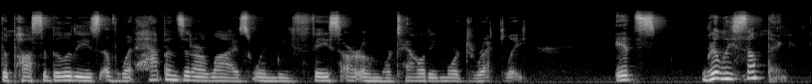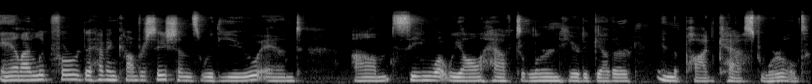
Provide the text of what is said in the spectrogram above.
the possibilities of what happens in our lives when we face our own mortality more directly. It's really something, and I look forward to having conversations with you and um, seeing what we all have to learn here together in the podcast world.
